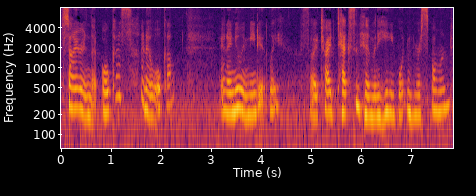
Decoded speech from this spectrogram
siren that woke us, and I woke up, and I knew immediately. So I tried texting him, and he wouldn't respond.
